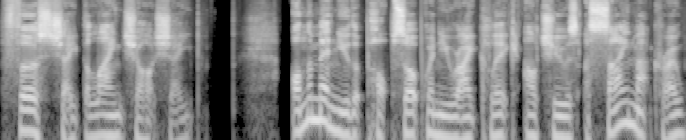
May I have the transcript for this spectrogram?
first shape, the line chart shape, on the menu that pops up when you right click, I'll choose Assign Macro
